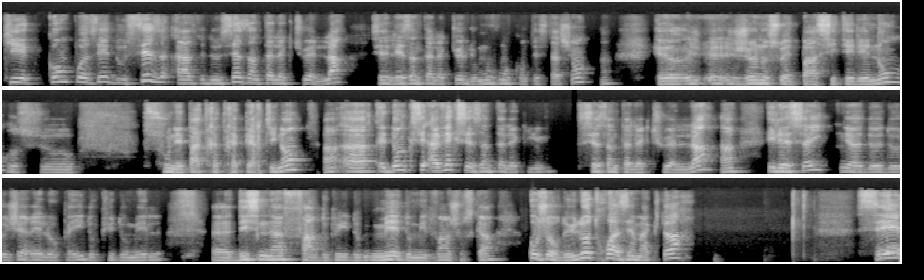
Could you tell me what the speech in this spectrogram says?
qui est composé de ces, de ces intellectuels-là c'est les intellectuels du mouvement contestation. Hein. Euh, je ne souhaite pas citer les noms, ce, n'est pas très, très pertinent. Hein. Euh, et donc, c'est avec ces intellectuels ces intellectuels-là, hein, il essaye euh, de, gérer le pays depuis 2019, enfin depuis mai 2020 jusqu'à aujourd'hui. Le troisième acteur, c'est...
